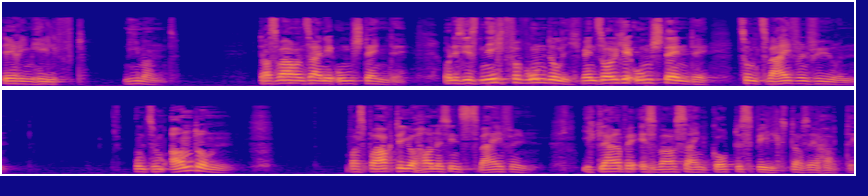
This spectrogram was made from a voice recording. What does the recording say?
der ihm hilft. Niemand. Das waren seine Umstände. Und es ist nicht verwunderlich, wenn solche Umstände zum Zweifeln führen. Und zum anderen, was brachte Johannes ins Zweifeln? Ich glaube, es war sein Gottesbild, das er hatte.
